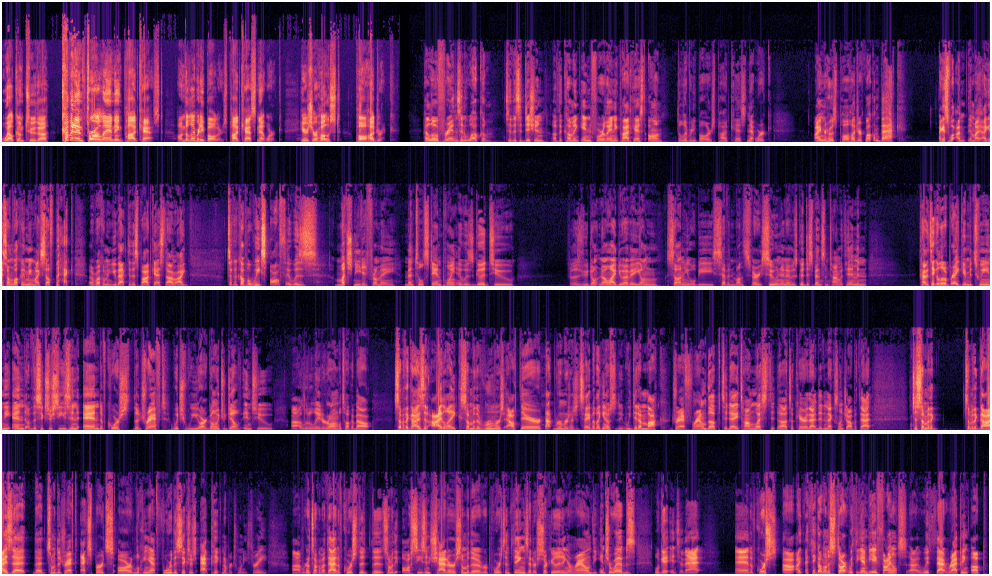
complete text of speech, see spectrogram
Welcome to the Coming In for a Landing podcast on the Liberty Ballers Podcast Network. Here's your host, Paul Hudrick. Hello, friends, and welcome to this edition of the Coming In for a Landing podcast on the Liberty Ballers Podcast Network. I'm your host, Paul Hudrick. Welcome back. I guess I'm. Am I? I guess I'm welcoming myself back. Uh, welcoming you back to this podcast. Um, I took a couple weeks off. It was much needed from a mental standpoint. It was good to. For those of you who don't know, I do have a young son. He will be seven months very soon, and it was good to spend some time with him and kind of take a little break in between the end of the Sixer season and, of course, the draft, which we are going to delve into uh, a little later on. We'll talk about some of the guys that I like, some of the rumors out there, not rumors, I should say, but like, you know, we did a mock draft roundup today. Tom West uh, took care of that, did an excellent job with that. Just some of the some of the guys that that some of the draft experts are looking at for the Sixers at pick number 23. Uh, we're going to talk about that. And of course, the, the some of the offseason chatter, some of the reports and things that are circulating around the interwebs. We'll get into that. And of course, uh, I, I, think I want to start with the NBA Finals, uh, with that wrapping up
